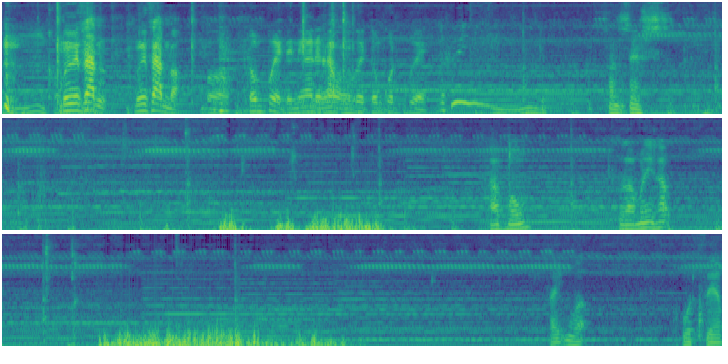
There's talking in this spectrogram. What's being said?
ๆมือสั้น มือสั้นบ่บ่ต้มเปื่อยแต่เนื้อเด้อครับผมเคยต้มคนเปื่อยซันเซสครับผมสำหรับวันนี้ครับ ใส่อ้วโคตรเซฟ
